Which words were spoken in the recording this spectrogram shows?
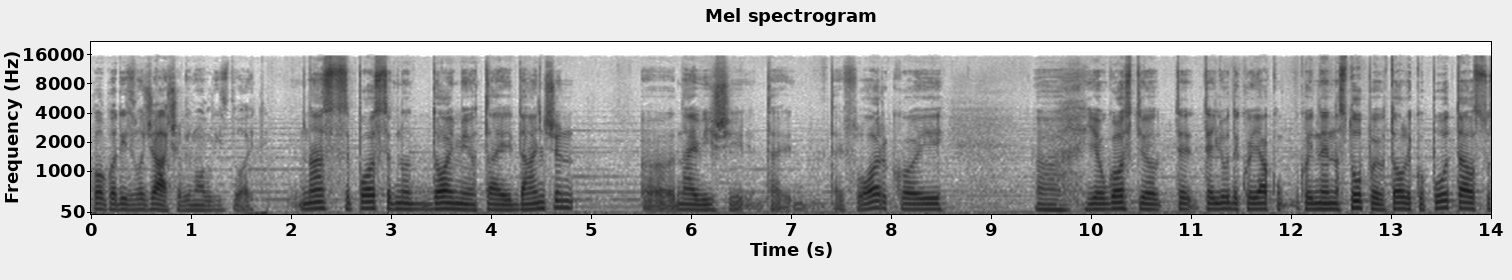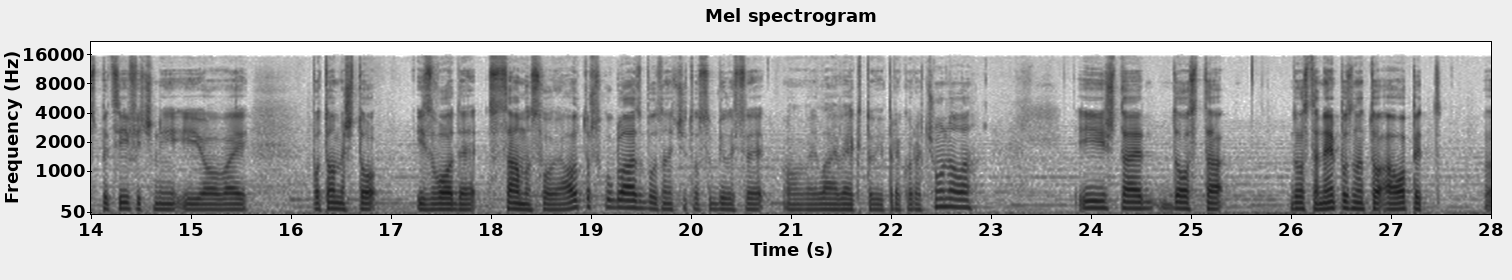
koliko od izvođača bi mogli izdvojiti? nas se posebno dojmio taj dungeon, uh, najviši taj, taj floor koji uh, je ugostio te, te ljude koji, jako, koji ne nastupaju toliko puta, ali su specifični i ovaj po tome što izvode samo svoju autorsku glazbu, znači to su bili sve ovaj, live actovi preko računala i šta je dosta, dosta nepoznato, a opet uh,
